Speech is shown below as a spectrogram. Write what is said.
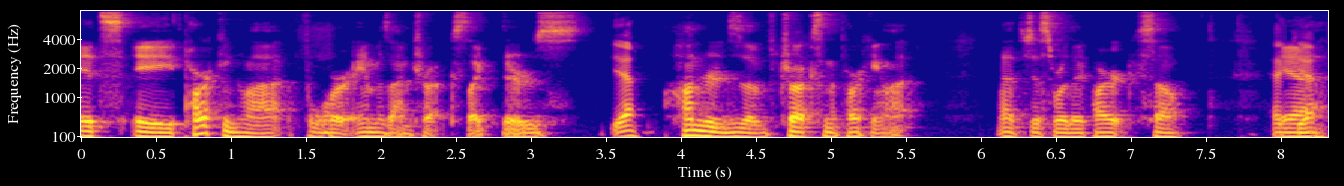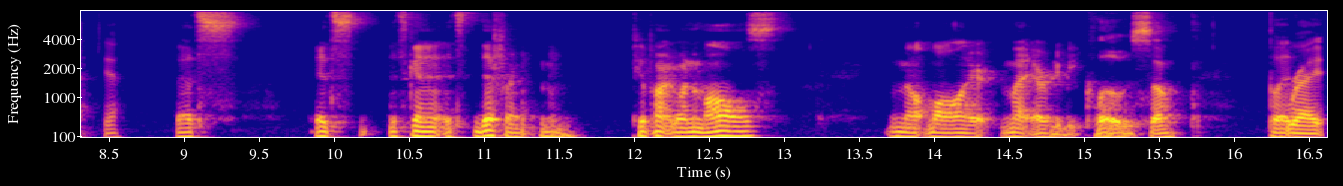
it's a parking lot for Amazon trucks. Like there's Yeah. hundreds of trucks in the parking lot. That's just where they park. So Heck Yeah. yeah, yeah. that's it's it's gonna it's different. I mean, people aren't going to malls. The mall mall might already be closed. So, but right.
